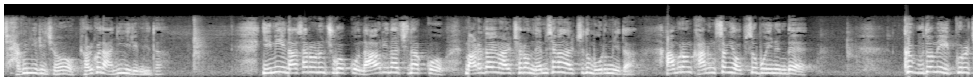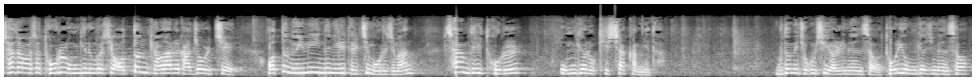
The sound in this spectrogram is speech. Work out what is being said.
작은 일이죠. 별것 아닌 일입니다. 이미 나사로는 죽었고 나흘이나 지났고 마르다의 말처럼 냄새가 날지도 모릅니다. 아무런 가능성이 없어 보이는데 그 무덤의 입구를 찾아와서 돌을 옮기는 것이 어떤 변화를 가져올지 어떤 의미 있는 일이 될지 모르지만 사람들이 돌을 옮겨놓기 시작합니다. 무덤이 조금씩 열리면서 돌이 옮겨지면서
